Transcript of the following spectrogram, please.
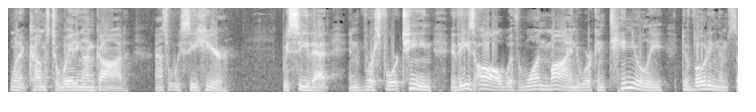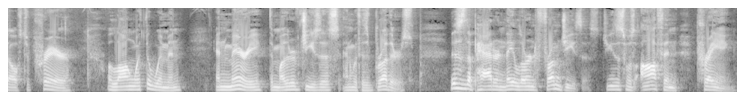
when it comes to waiting on God. And that's what we see here we see that in verse 14, these all with one mind were continually devoting themselves to prayer, along with the women and Mary, the mother of Jesus, and with his brothers. This is the pattern they learned from Jesus. Jesus was often praying.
